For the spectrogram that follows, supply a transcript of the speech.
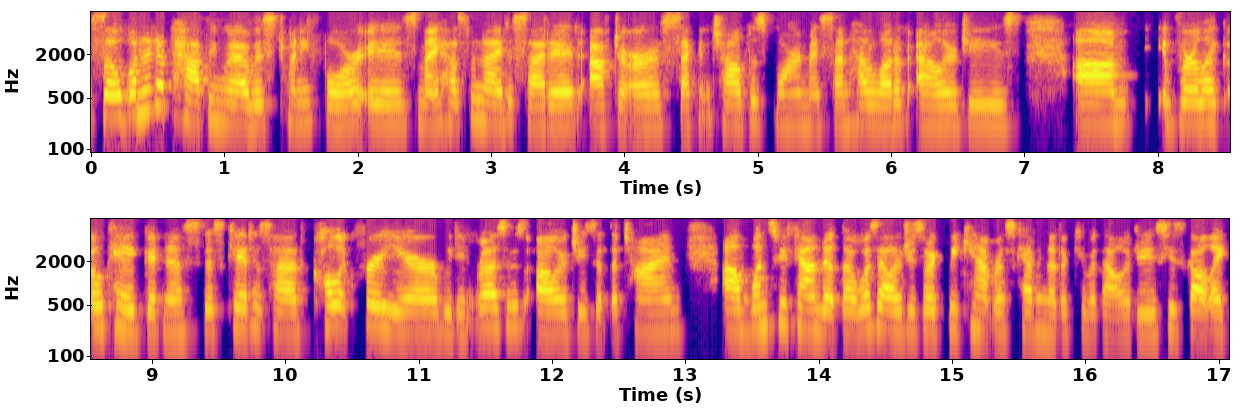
So, what ended up happening when I was 24 is my husband and I decided after our second child was born, my son had a lot of allergies. Um, we're like, okay, goodness, this kid has had colic for a year. We didn't realize it was allergies at the time. Um, once we found out that was allergies, like, we can't risk having another kid with allergies. He's got like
